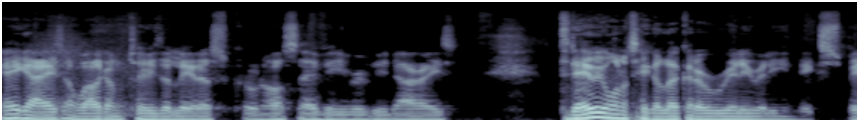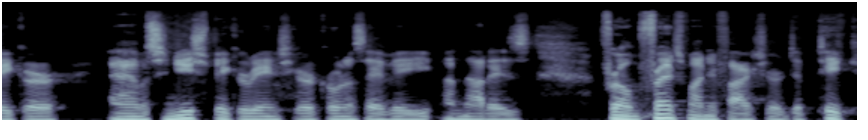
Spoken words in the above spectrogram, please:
Hey guys, and welcome to the latest Kronos AV review diaries. Today we want to take a look at a really, really unique speaker. Um, it's a new speaker range here at Kronos AV, and that is from French manufacturer Diptyque.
